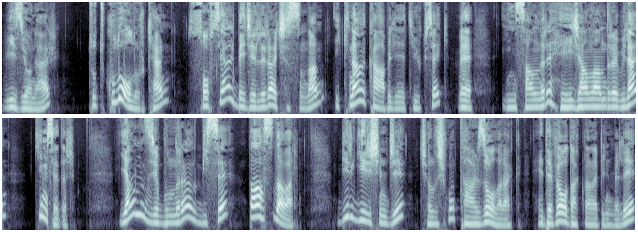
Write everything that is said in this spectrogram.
vizyoner, tutkulu olurken sosyal becerileri açısından ikna kabiliyeti yüksek ve insanları heyecanlandırabilen kimsedir. Yalnızca bunlara bilse dahası da var. Bir girişimci çalışma tarzı olarak hedefe odaklanabilmeli,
